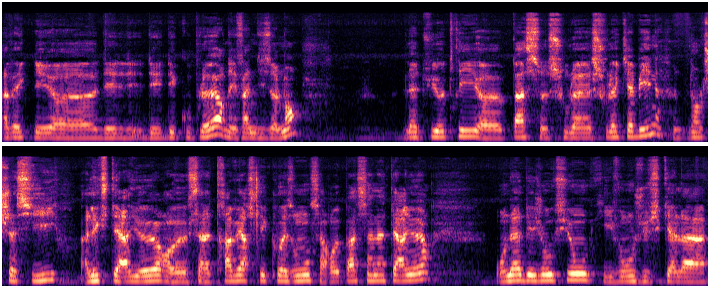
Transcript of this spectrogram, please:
avec des, euh, coupleurs, des vannes d'isolement. La tuyauterie euh, passe sous la, sous la cabine, dans le châssis, à l'extérieur, ça traverse les cloisons, ça repasse à l'intérieur. On a des jonctions qui vont jusqu'à la,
